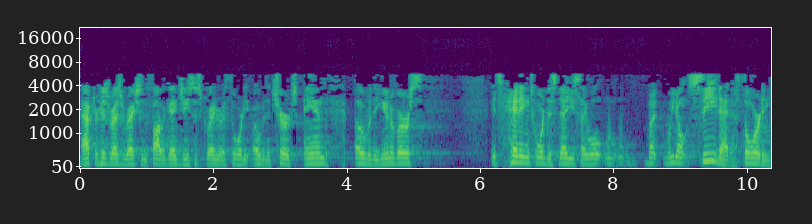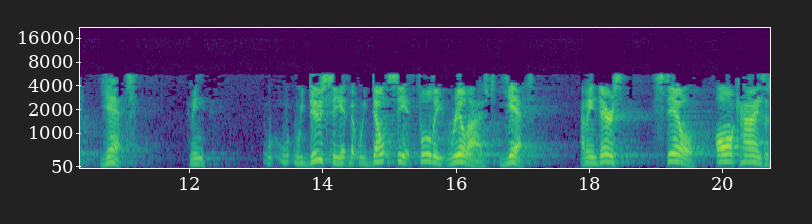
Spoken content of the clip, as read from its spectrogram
After his resurrection, the Father gave Jesus greater authority over the church and over the universe. it's heading toward this day, you say, well, but we don't see that authority yet. I mean, we do see it, but we don't see it fully realized yet. I mean, there's still all kinds of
